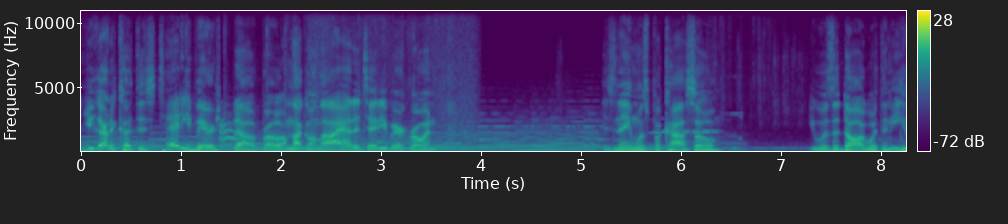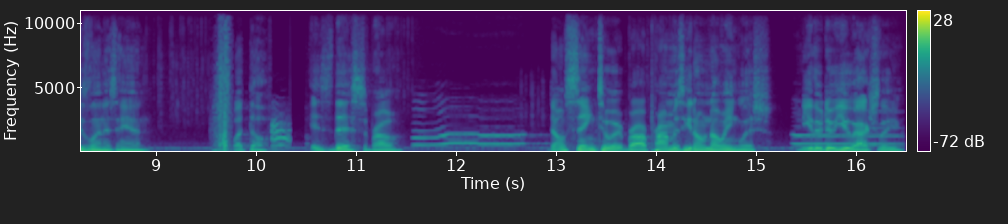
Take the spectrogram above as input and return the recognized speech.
And you gotta cut this teddy bear shit out, bro. I'm not gonna lie. I had a teddy bear growing. His name was Picasso. He was a dog with an easel in his hand. What the is this, bro? Don't sing to it, bro. I promise he don't know English. Neither do you, actually.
